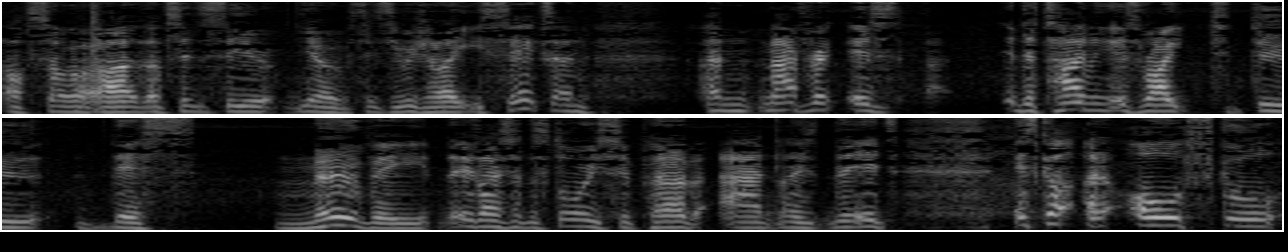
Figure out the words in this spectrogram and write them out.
oh, so uh, since the you know since the original 86, and and Maverick is the timing is right to do this movie. Like I said, the story's superb, and it's it's got an old school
